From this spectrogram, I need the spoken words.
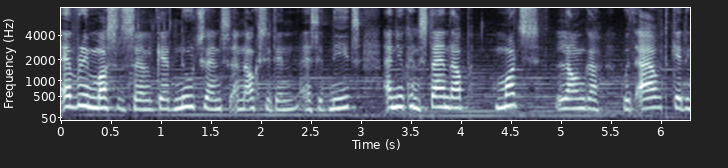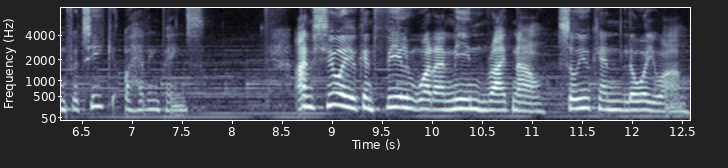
Every muscle cell gets nutrients and oxygen as it needs and you can stand up much longer without getting fatigue or having pains. I'm sure you can feel what I mean right now, so you can lower your arm.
